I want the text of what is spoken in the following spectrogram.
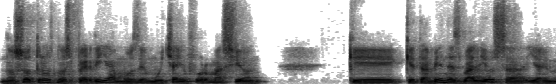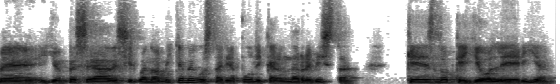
Nosotros nos perdíamos de mucha información que, que, también es valiosa y a mí me, y yo empecé a decir, bueno, a mí que me gustaría publicar una revista, ¿qué es lo que yo leería?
